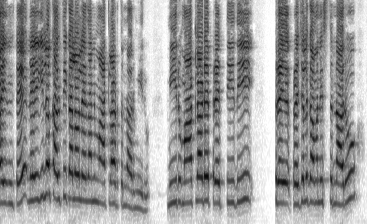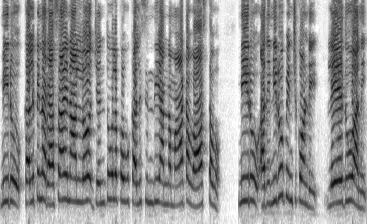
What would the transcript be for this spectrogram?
అంటే నెయ్యిలో కల్తీ కలవలేదని మాట్లాడుతున్నారు మీరు. మీరు మాట్లాడే ప్రతిదీ ప్ర ప్రజలు గమనిస్తున్నారు. మీరు కలిపిన రసాయనాల్లో జంతువుల కొవ్వు కలిసింది అన్న మాట వాస్తవం. మీరు అది నిరూపించుకోండి. లేదు అని.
